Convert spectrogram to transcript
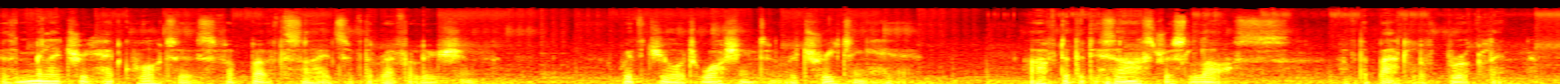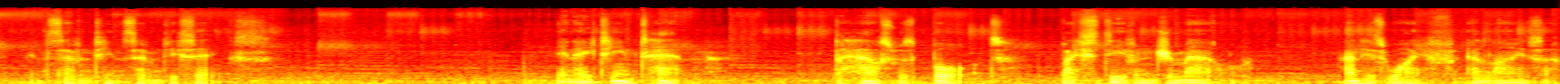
as military headquarters for both sides of the Revolution, with George Washington retreating here after the disastrous loss of the Battle of Brooklyn in 1776. In 1810, the house was bought by Stephen Jumel and his wife Eliza.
